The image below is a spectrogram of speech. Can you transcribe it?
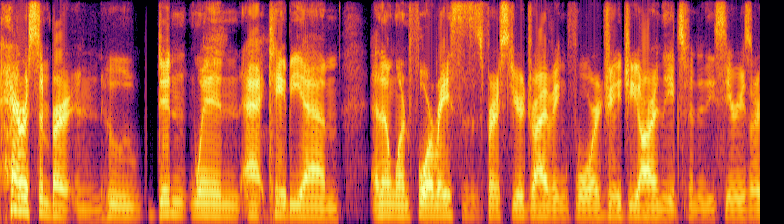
Harrison Burton, who didn't win at KBM and then won four races his first year driving for JGR in the Xfinity Series, or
